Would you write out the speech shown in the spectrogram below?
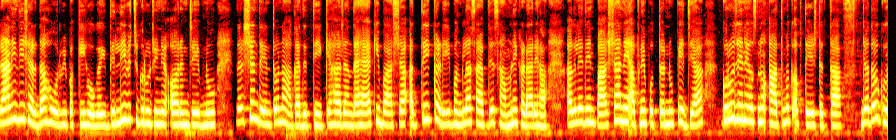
ਰਾਣੀ ਦੀ ਸ਼ਰਧਾ ਹੋਰ ਵੀ ਪੱਕੀ ਹੋ ਗਈ। ਦਿੱਲੀ ਵਿੱਚ ਗੁਰੂ ਜੀ ਨੇ ਔਰੰਗਜ਼ੇਬ ਨੂੰ ਦਰਸ਼ਨ ਦੇਣ ਤੋਂ ਨਾਂਹ ਕਰ ਦਿੱਤੀ। ਕਿਹਾ ਜਾਂਦਾ ਹੈ ਕਿ ਬਾਦਸ਼ਾਹ ਅੱਧੀ ਘੜੀ ਬੰਗਲਾ ਸਾਹਿਬ ਦੇ ਸਾਹਮਣੇ ਖੜ੍ਹਾ ਰਿਹਾ। ਅਗਲੇ ਦਿਨ ਬਾਦਸ਼ਾਹ ਨੇ ਆਪਣੇ ਪੁੱਤਰ ਨੂੰ ਭੇਜਿਆ। ਗੁਰੂ ਜੀ ਨੇ ਉਸਨੂੰ ਆਤਮਿਕ ਉਪਦੇਸ਼ ਦਿੱਤਾ। ਜਦੋਂ ਗੁ,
